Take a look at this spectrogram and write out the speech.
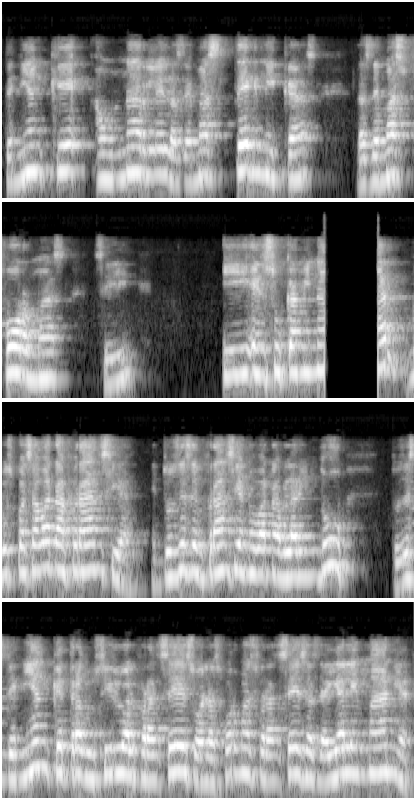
tenían que aunarle las demás técnicas, las demás formas, ¿sí? y en su caminar los pasaban a Francia. Entonces en Francia no van a hablar hindú. Entonces tenían que traducirlo al francés o a las formas francesas, de ahí a Alemania.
